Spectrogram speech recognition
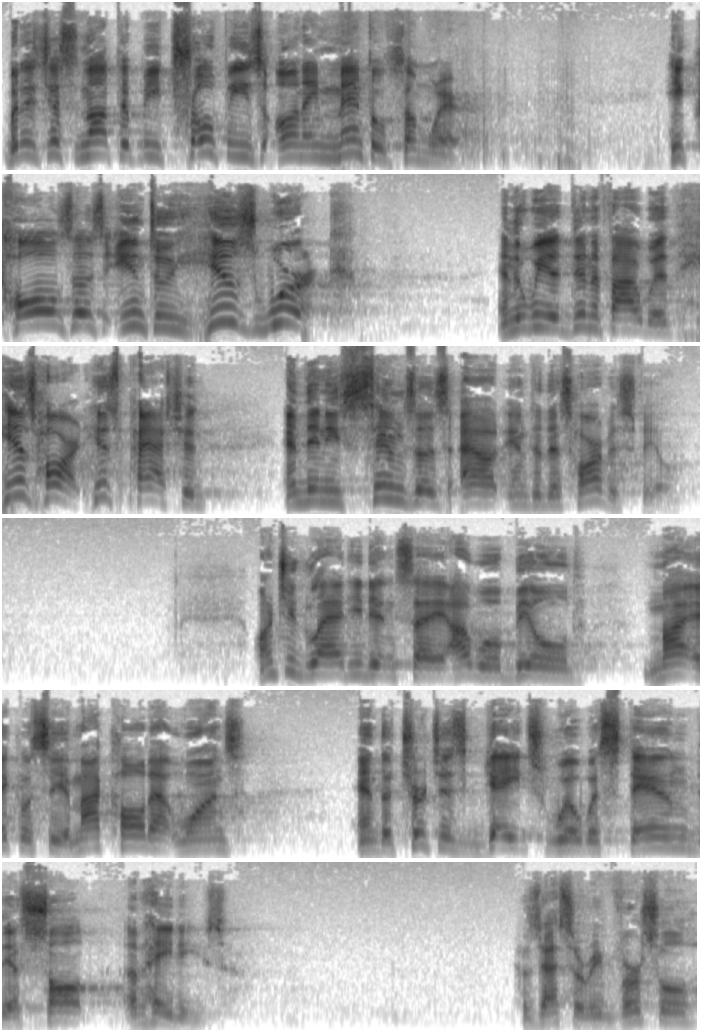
but it's just not to be trophies on a mantle somewhere. He calls us into His work and that we identify with His heart, His passion, and then He sends us out into this harvest field. Aren't you glad He didn't say, I will build my ecclesia, my called out ones, and the church's gates will withstand the assault of Hades? Because that's a reversal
